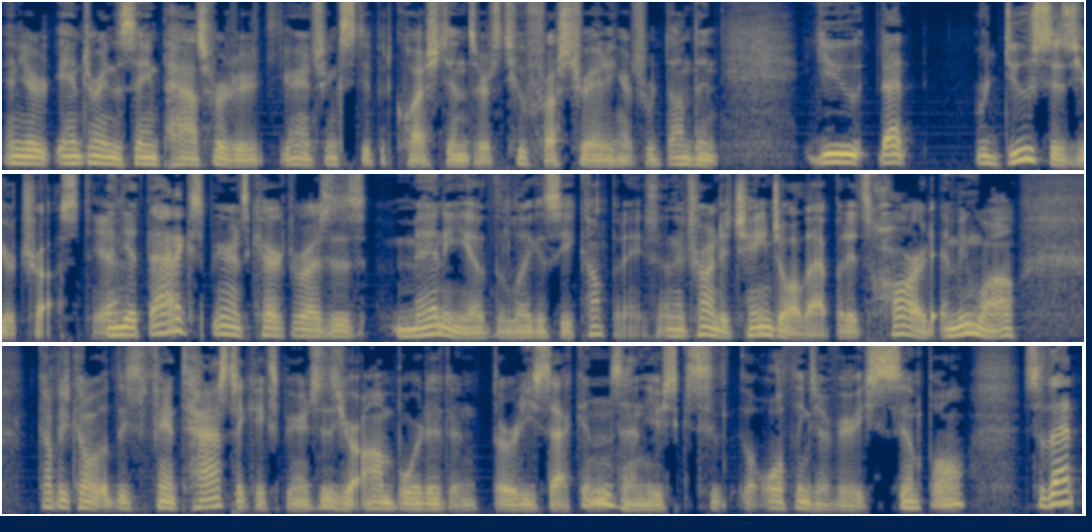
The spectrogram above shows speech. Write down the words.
and you're entering the same password, or you're answering stupid questions, or it's too frustrating, or it's redundant, you that reduces your trust. Yeah. And yet that experience characterizes many of the legacy companies. And they're trying to change all that, but it's hard. And meanwhile, companies come up with these fantastic experiences. You're onboarded in 30 seconds and you all things are very simple. So that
